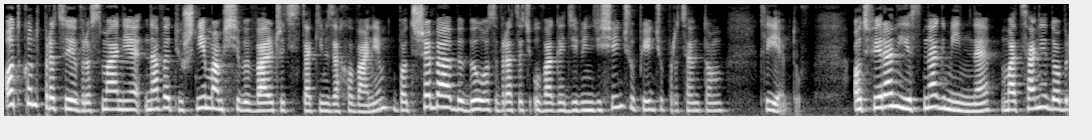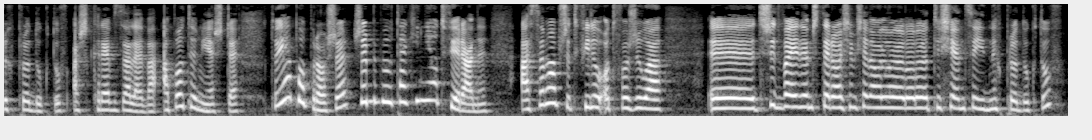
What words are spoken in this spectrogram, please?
Odkąd pracuję w Rossmanie, nawet już nie mam siły walczyć z takim zachowaniem, bo trzeba by było zwracać uwagę 95% klientów. Otwieranie jest nagminne, macanie dobrych produktów, aż krew zalewa, a potem jeszcze, to ja poproszę, żeby był taki nieotwierany. A sama przed chwilą otworzyła yy, 3, 2, 1, 4, 8, 7 tysięcy innych produktów.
